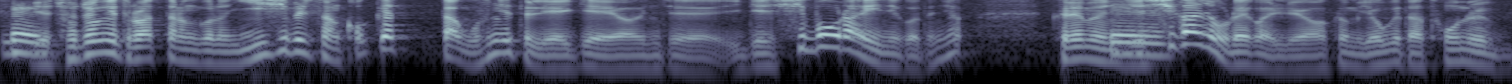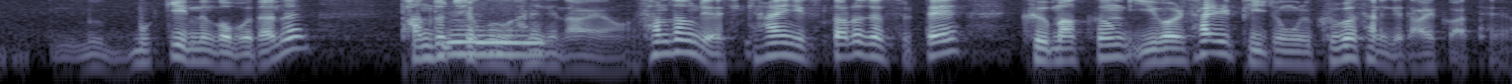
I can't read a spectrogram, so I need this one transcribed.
네. 이제 조정이 들어왔다는 거는 21선 꺾였다고 흔히들 얘기해요. 이제 이게 15 라인이거든요. 그러면 이제 네. 시간이 오래 걸려. 그럼 여기다 돈을 무- 묶기 있는 것보다는 반도체로 음. 하는 게 나아요. 삼성도 SK 하이닉스 떨어졌을 때 그만큼 이걸 살 비중을 그거 사는 게 나을 것 같아요.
